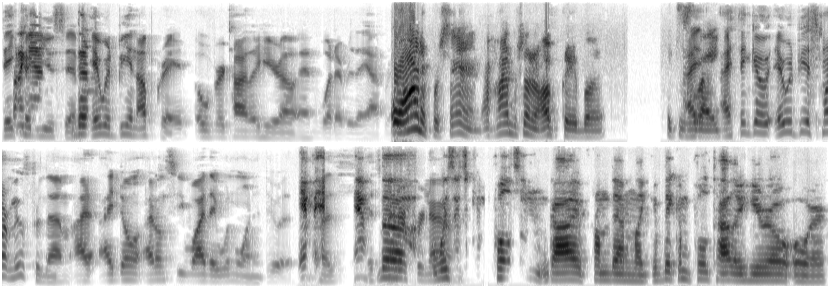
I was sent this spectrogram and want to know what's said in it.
they But could use him. It would be an upgrade over Tyler Herro and whatever they have. Oh, Right 100%. 100% an upgrade, but it's just I, like. I think it, would- it would be a smart move for them. I, I don't I don't see why they wouldn't want to do it If- because If it's better for the now. Wizards can pull some guy from them, like if they can pull Tyler Herro or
